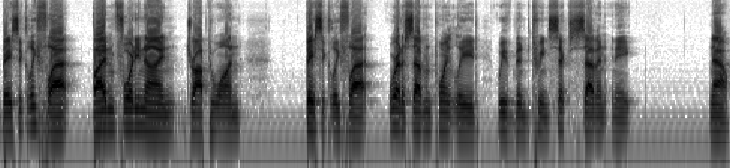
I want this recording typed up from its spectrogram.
basically flat. Biden 49, dropped one, basically flat. We're at a seven point lead. We've been between six, seven, and eight. Now,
